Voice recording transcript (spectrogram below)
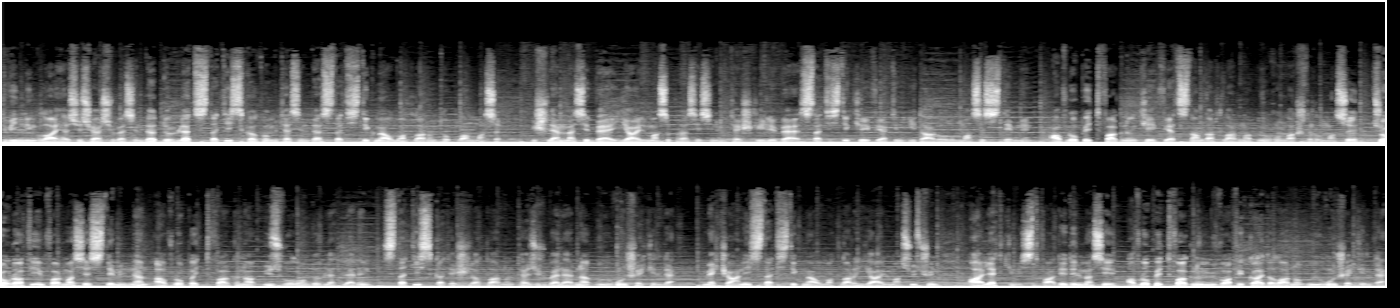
Twinning layihəsi çərçivəsində Dövlət Statistika Komitəsində statistik məlumatların toplanması, işlənməsi və yayılması prosesinin təşkili və statistik keyfiyyətin idarə olunması sisteminin Avropa İttifaqının keyfiyyət standartlarına uyğunlaşdırılması, coğrafi informasiya sistemindən Avropa İttifaqına üzv olan dövlətlərin statistika təşkilatlarının təcrübələrinə uyğun şəkildə məkani statistik məlumatların yayılması üçün alət kimi istifadə edilməsi, Avropa İttifaqının müvafiq qaydalarına uyğun şəkildə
